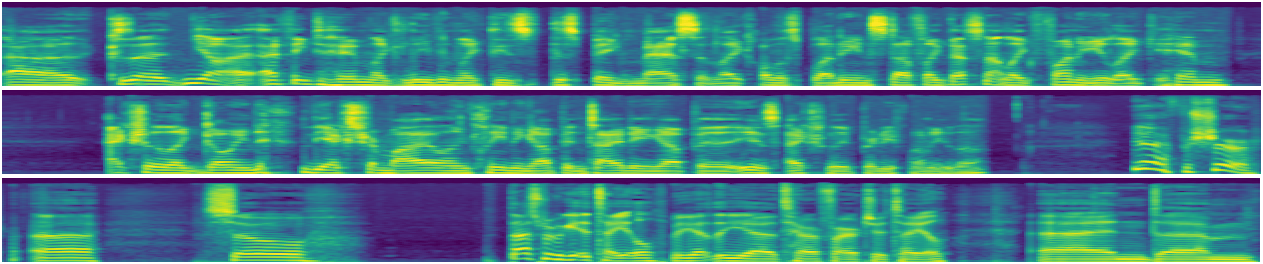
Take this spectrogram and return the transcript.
uh because uh, yeah I, I think to him like leaving like these this big mess and like all this bloody and stuff like that's not like funny like him actually like going the extra mile and cleaning up and tidying up is actually pretty funny though yeah, for sure. Uh, so that's where we get the title. We get the uh, Terrifier 2 title. And um,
